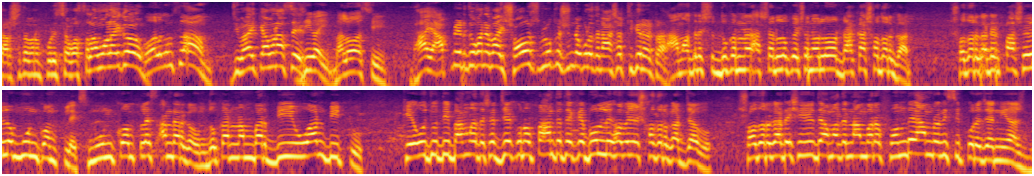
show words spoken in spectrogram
তার সাথে আমার পরিচয়। আসসালামু আলাইকুম। ওয়ালাইকুম সালাম। জি ভাই কেমন আছে জি ভাই ভালো আছি। ভাই আপনার দোকানে ভাই সহজ লোকেশনটা বলে দেন আসার ঠিকানাটা। আমাদের দোকানের আসার লোকেশন হলো ঢাকা সদরঘাট। সদরঘাটের পাশে হলো moon complex moon complex underground দোকান number B one B two কেউ যদি বাংলাদেশের যে কোনো প্রান্তে থেকে বললেই হবে যে সদরঘাট যাব। সদরঘাট এসে যদি আমাদের নাম্বারে ফোন দেয় আমরা রিসিভ করে যেয়ে নিয়ে আসব।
